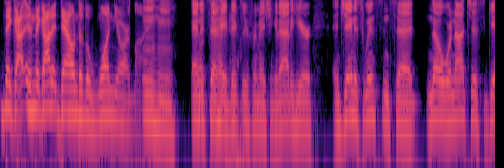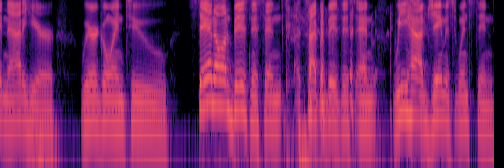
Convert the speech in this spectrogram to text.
they got and they got it down to the one yard line. hmm And it said, "Hey, victory formation, get out of here." And Jameis Winston said, "No, we're not just getting out of here. We're going to stand on business and a type of business." And we have Jameis Winston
